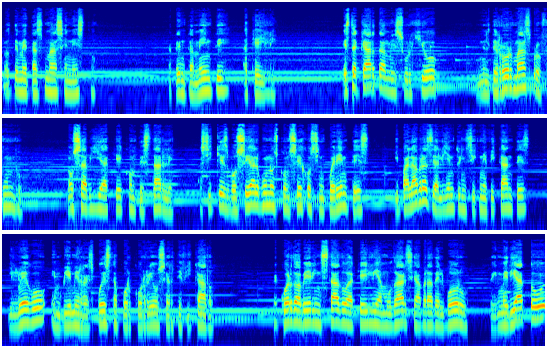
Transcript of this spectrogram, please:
No te metas más en esto. Atentamente, a Kaylee. Esta carta me surgió en el terror más profundo. No sabía qué contestarle, así que esbocé algunos consejos incoherentes y palabras de aliento insignificantes y luego envié mi respuesta por correo certificado. Recuerdo haber instado a Kaylee a mudarse a Bradleboro de inmediato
